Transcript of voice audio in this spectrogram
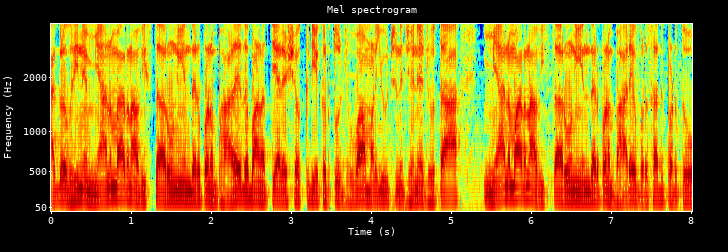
આગળ વધીને મ્યાનમારના વિસ્તારોની અંદર પણ ભારે દબાણ અત્યારે સક્રિય કરતું જોવા મળ્યું છે જેને જોતા મ્યાનમારના વિસ્તારોની અંદર પણ ભારે વરસાદ પડતો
